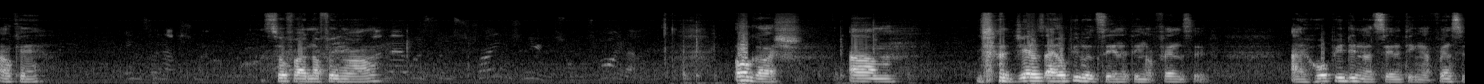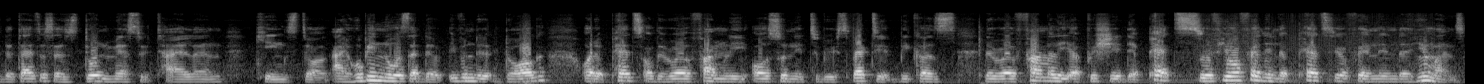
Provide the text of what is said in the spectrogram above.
Okay. So far, nothing wrong. Oh gosh. Um, James, I hope you don't say anything offensive. I hope you did not say anything offensive. The title says, Don't mess with Thailand King's dog. I hope he knows that the, even the dog or the pets of the royal family also need to be respected because the royal family appreciate their pets. So if you're offending the pets, you're offending the humans.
